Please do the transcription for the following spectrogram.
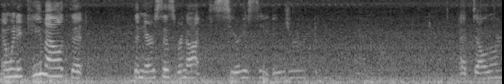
And when it came out that the nurses were not seriously injured at Delnor,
